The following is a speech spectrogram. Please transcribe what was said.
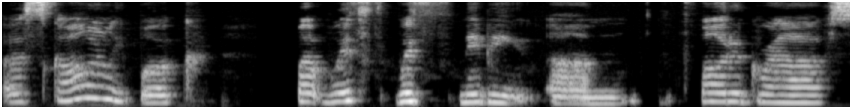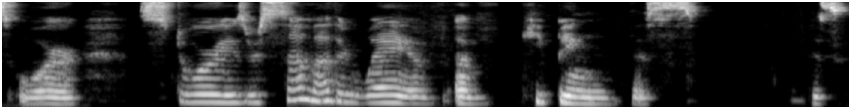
a scholarly book, but with, with maybe um, photographs or stories or some other way of, of keeping this, this,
